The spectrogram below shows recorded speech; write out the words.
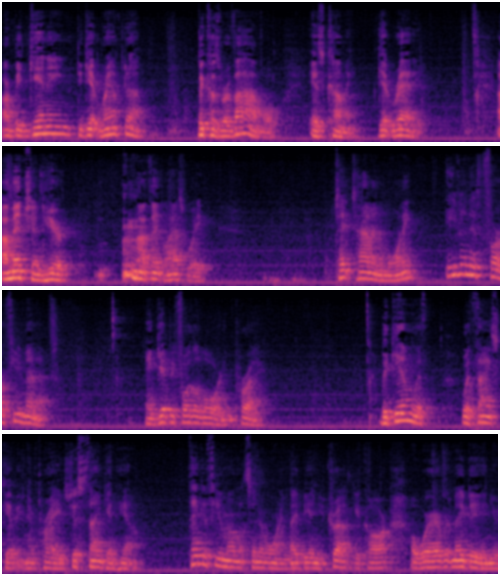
are beginning to get ramped up because revival is coming. Get ready. I mentioned here, I think last week, take time in the morning, even if for a few minutes, and get before the Lord and pray. Begin with, with thanksgiving and praise, just thanking Him. Take a few moments in the morning, maybe in your truck, your car, or wherever it may be, in your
